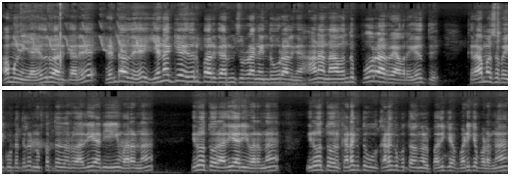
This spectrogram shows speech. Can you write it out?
ஆமாங்க ஐயா எதிர்வா இருக்காரு. ரெண்டாவது எனக்கே எதிர்ப்பா இருக்காருன்னு சொல்கிறாங்க இந்த ஊராளுங்க. ஆனால் நான் வந்து போராடுறேன் அவரை எதிர்த்து. கிராம சபை கூட்டத்தில் முப்பத்தொரு அதிகாரியையும் வரணும். இருபத்தோரு அதிகாரியும் வரணும். இருபத்தோரு கணக்கு கணக்கு புத்தகங்கள் பதிக்க படிக்கப்படணும்.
